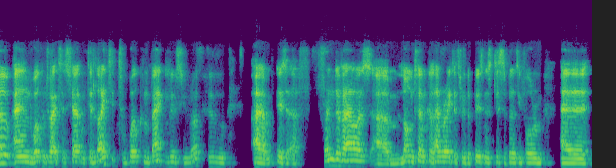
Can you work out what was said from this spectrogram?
Hello and welcome to Access Chat. We're delighted to welcome back Lucy Ruck, who um, is a friend of ours, um, long-term collaborator through the Business Disability Forum, uh,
